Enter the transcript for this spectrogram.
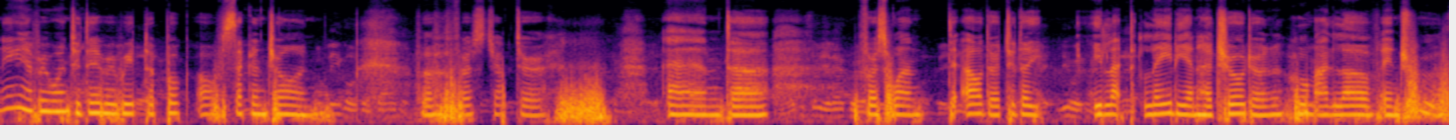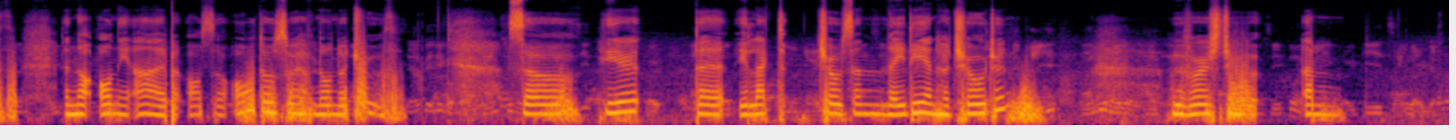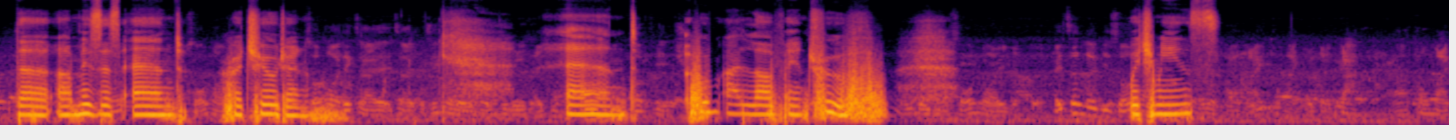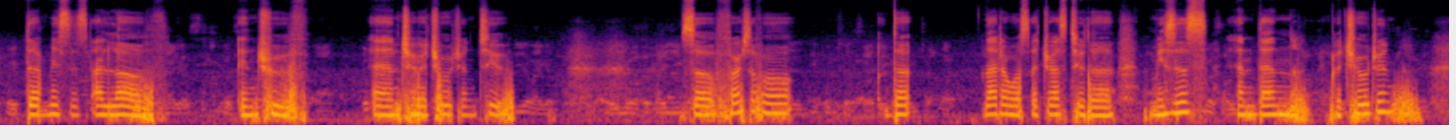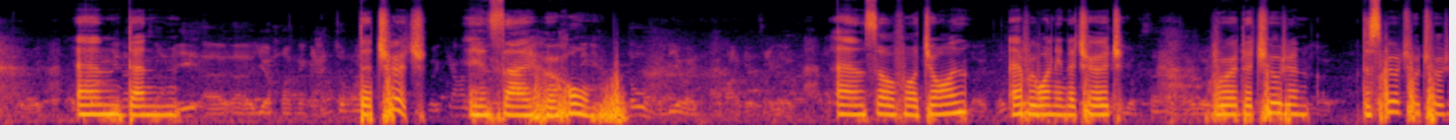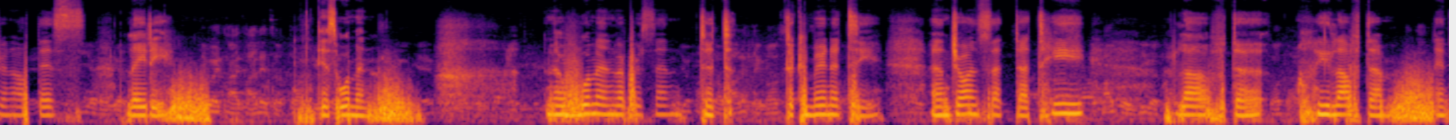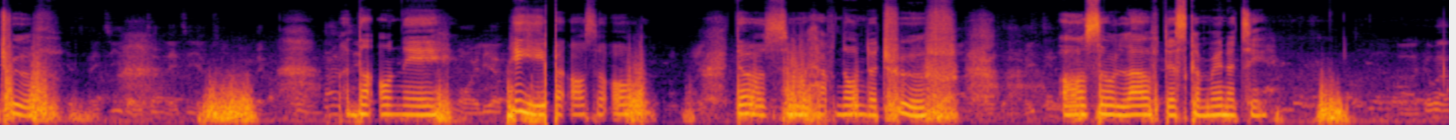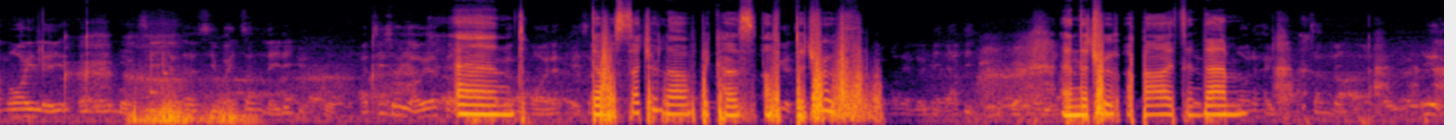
morning, everyone. Today we read the book of Second John, the first chapter, and uh, first one, the elder to the elect lady and her children, whom I love in truth, and not only I, but also all those who have known the truth. So here, the elect chosen lady and her children refers to um, the uh, Mrs. and her children, and whom I love in truth, which means the Mrs. I love in truth, and to her children too. So, first of all, the letter was addressed to the Mrs. and then her children, and then the church inside her home. And so for John, everyone in the church were the children, the spiritual children of this lady, this woman. The woman represented the community, and John said that he loved the, he loved them in truth. Not only he, but also all those who have known the truth also love this community. And there was such a love because of the truth. And the truth abides in them,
